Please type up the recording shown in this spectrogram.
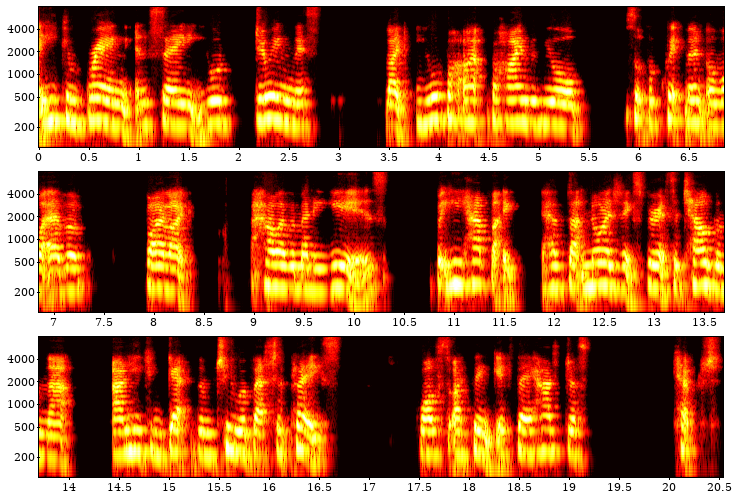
that he can bring and say, you're doing this, like you're behind with your sort of equipment or whatever by like however many years, but he had that has that knowledge and experience to tell them that, and he can get them to a better place. Whilst I think if they had just kept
